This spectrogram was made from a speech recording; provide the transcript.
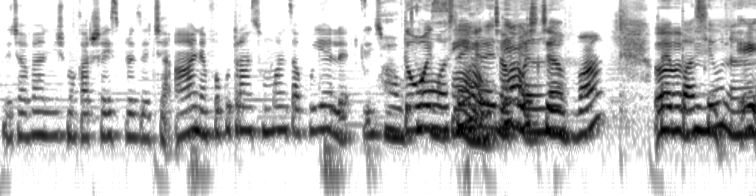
deci avea nici măcar 16 ani, a făcut transhumanța cu ele. Deci Wow. două Wow, asta zile, e deci a incredibil, fost da. ceva. E Uh, pasiune, e,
